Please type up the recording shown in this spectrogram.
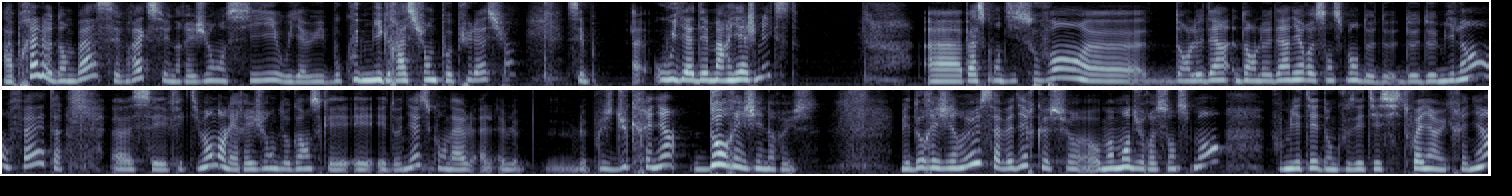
Après, le Donbass, c'est vrai que c'est une région aussi où il y a eu beaucoup de migration de population, c'est où il y a des mariages mixtes. Euh, parce qu'on dit souvent, euh, dans, le dernier recensement de, 2001, en fait, euh, c'est effectivement dans les régions de Lugansk et, Donetsk qu'on a le, plus d'Ukrainiens d'origine russe. Mais d'origine russe, ça veut dire que au moment du recensement, vous mettez donc vous étiez citoyen ukrainien,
